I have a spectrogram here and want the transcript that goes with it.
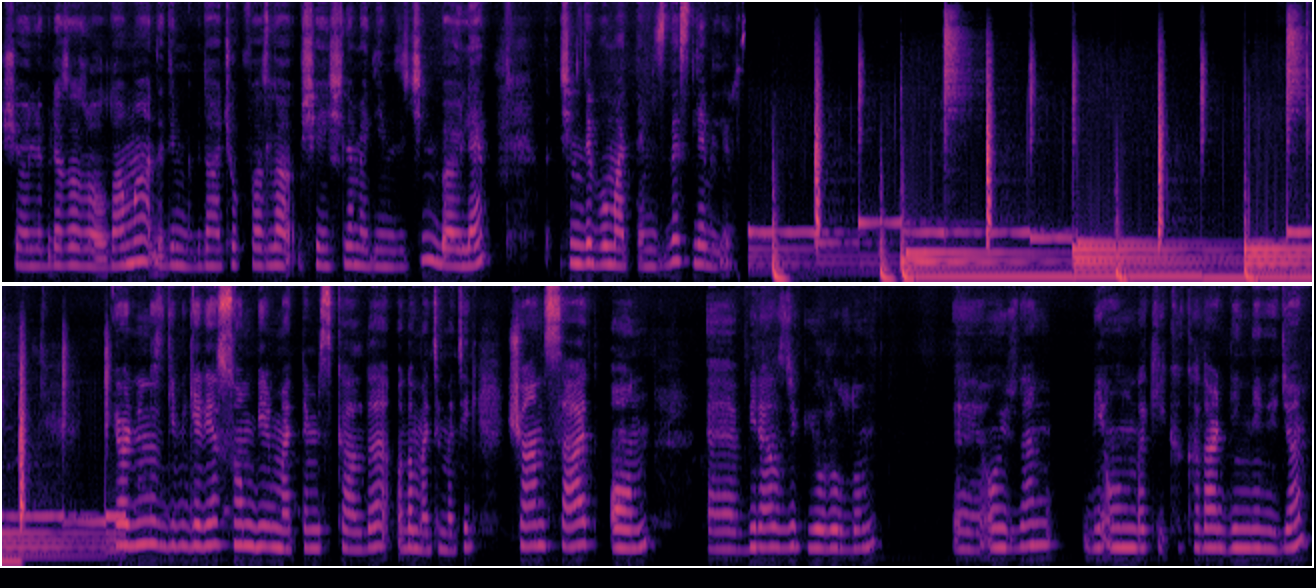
Şöyle biraz az oldu ama dediğim gibi daha çok fazla bir şey işlemediğimiz için böyle. Şimdi bu maddemizi de silebiliriz. Gördüğünüz gibi geriye son bir maddemiz kaldı. O da matematik. Şu an saat 10. Ee, birazcık yoruldum. Ee, o yüzden bir 10 dakika kadar dinleneceğim.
